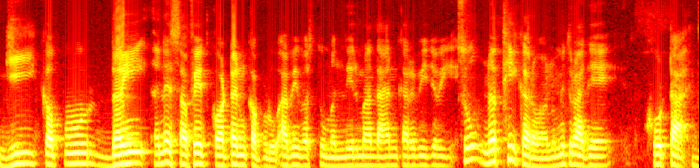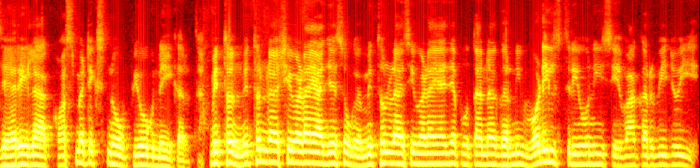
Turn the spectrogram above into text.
ઘી, કપૂર, દહીં અને સફેદ કોટન કપડું આવી વસ્તુ મંદિરમાં દાન કરવી જોઈએ. શું નથી કરવાનું? મિત્રો, આજે ખોટા ઝેરીલા કોસ્મેટિક્સનો ઉપયોગ નહીં કરતા. મિથુન મિથુન રાશિવાળાએ આજે શું કહ્યું મિથુન રાશિવાળાએ આજે પોતાના ઘરની વડીલ સ્ત્રીઓની સેવા કરવી જોઈએ.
